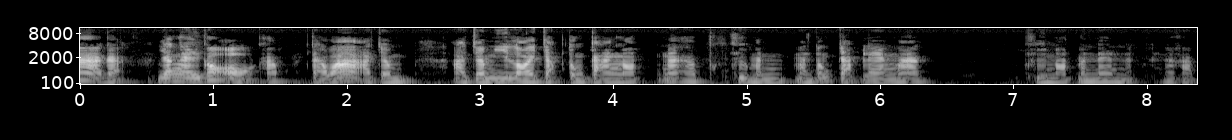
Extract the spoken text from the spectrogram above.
มากๆอะ ยังไงก็ออกครับ แต่ว่าอาจจะอาจจะมีรอยจับตรงกลางน็อตนะครับ คือมันมันต้องจับแรงมาก คือน็อตมันแน่นนะครับ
